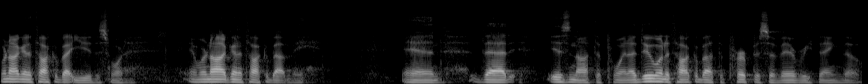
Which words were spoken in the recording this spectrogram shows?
We're not going to talk about you this morning, and we're not going to talk about me. And that is not the point. I do want to talk about the purpose of everything, though.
